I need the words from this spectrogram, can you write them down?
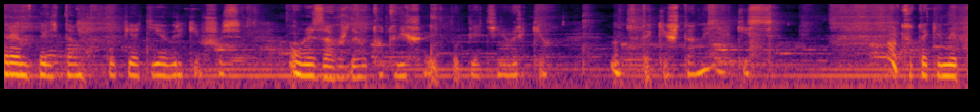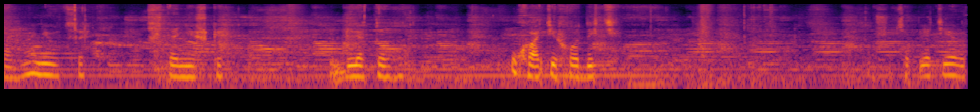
тремпель там по 5 євриків щось. Ну, не завжди отут вішають по 5 євриків. Ну, це такі штани якісь. Ну, це такі непогані оце штанішки для того. У хаті ходить. Це 5 євро.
